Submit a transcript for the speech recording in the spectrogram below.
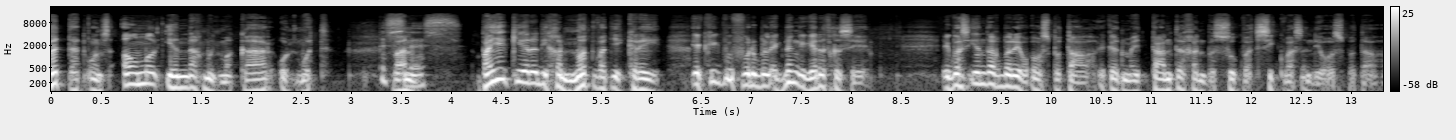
bid dat ons almal eendag met mekaar ontmoet. Beslis. Want baie kere die genot wat jy kry. Ek kyk byvoorbeeld, ek dink ek het dit gesê. Ek was eendag by die hospitaal. Ek het my tante gaan besoek wat siek was in die hospitaal.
